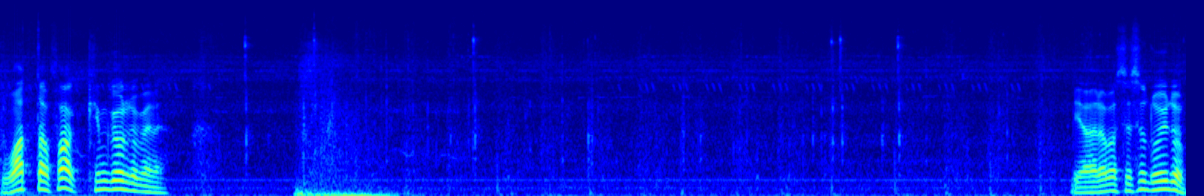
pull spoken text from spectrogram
What the fuck? Kim gördü beni? Bir araba sesi duydum.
